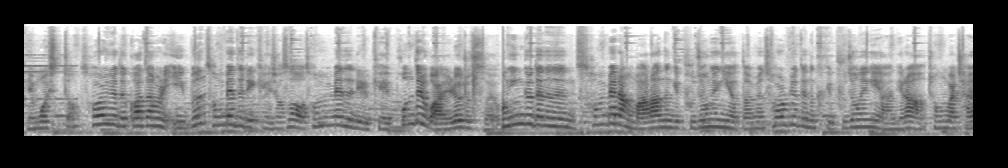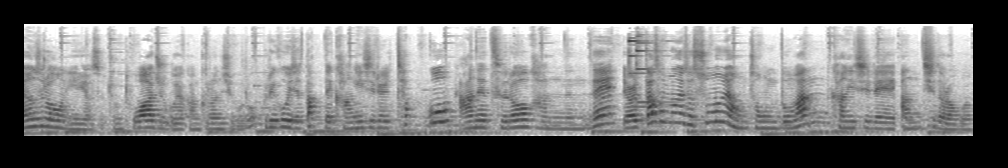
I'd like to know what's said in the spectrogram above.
개멋있죠? 서울교대 과 잠을 입은 선배들이 계셔서 선배들이 이렇게 폰 들고 알려줬어요. 경인교대는 선배랑 말하는 게 부정행위였다면 서울교대는 그게 부정행위가 아니라 정말 자연스러운 일이었어요. 좀 도와주고 약간 그런 식으로. 그리고 이제 딱 내 강의실을 찾고 안에 들어갔는데 15명에서 20명 정도만 강의실에 앉히더라고요.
